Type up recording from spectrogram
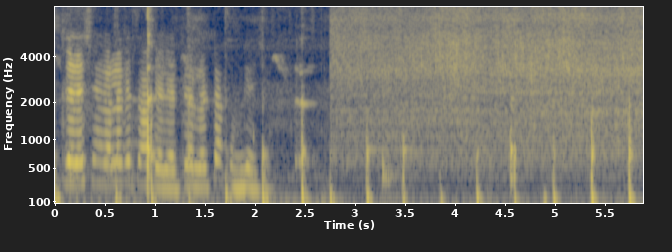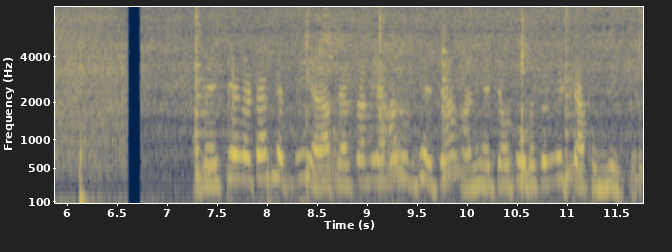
तेल्या शेंगा लगेच आपल्याला त्याला टाकून घ्यायच्या. आता हे शेंगा टाकल्यात मी आपल्याला चांगल्या हलवून घ्यायच्या आणि ह्याच्यावर थोडंसं मीठ टाकून घ्यायचं.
